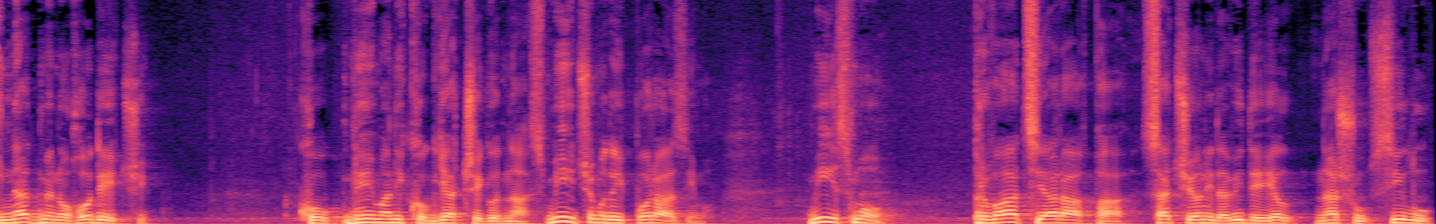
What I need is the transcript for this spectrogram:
i nadmeno hodeći, ko nema nikog jačeg od nas. Mi ćemo da ih porazimo. Mi smo prvaci Arapa, sad će oni da vide jel, našu silu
